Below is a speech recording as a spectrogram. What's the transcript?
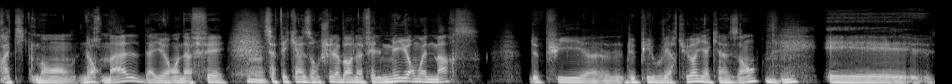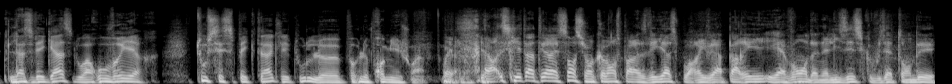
pratiquement normal. D'ailleurs, on a fait, mmh. ça fait 15 ans que je suis là-bas, on a fait le meilleur mois de mars depuis euh, depuis l'ouverture il y a 15 ans mmh. et Las Vegas doit rouvrir tous ses spectacles et tout le, le 1er juin. Voilà. Alors ce qui est intéressant si on commence par Las Vegas pour arriver à Paris et avant d'analyser ce que vous attendez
